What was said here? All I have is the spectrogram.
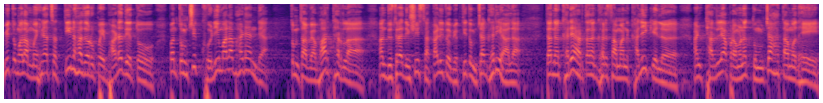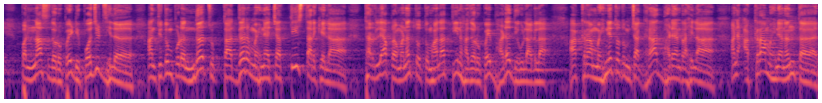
मी तुम्हाला महिन्याचं तीन हजार रुपये भाडं देतो पण तुमची खोली मला भाड्यानं द्या. तुमचा व्यवहार ठरला. आणि दुसऱ्या दिवशी सकाळी तो व्यक्ती तुमच्या घरी आला. त्यानं खऱ्या अर्थानं घर सामान खाली केलं आणि ठरल्याप्रमाणे तुमच्या हातामध्ये पन्नास हजार रुपये डिपॉझिट दिलं. आणि तिथून पुढं न चुकता दर महिन्याच्या तीस तारखेला ठरल्याप्रमाणे तो तुम्हाला तीन हजार रुपये भाडं देऊ लागला. अकरा महिने तो तुमच्या घरात भाड्यानं राहिला. आणि अकरा महिन्यानंतर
